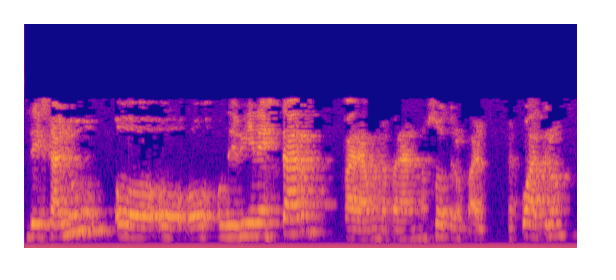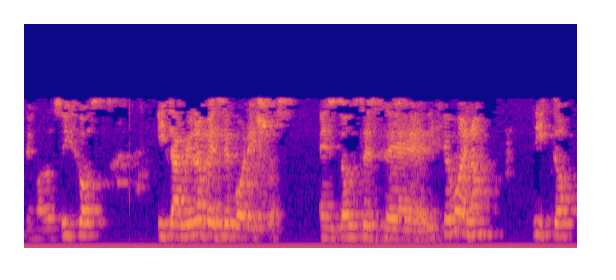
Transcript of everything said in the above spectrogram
de salud o, o, de bienestar para, bueno, para nosotros, para los cuatro, tengo dos hijos, y también lo pensé por ellos. Entonces eh, dije, bueno, listo,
